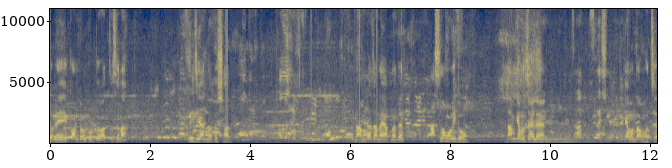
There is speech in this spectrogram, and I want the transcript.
মানে কন্ট্রোল করতে পারতেছে না। ফ্রিজিয়ান জাতের সার। দামটা জানাই আপনাদের। আসসালামু আলাইকুম। দাম কেমন চাইলেন? কেমন দাম হচ্ছে?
